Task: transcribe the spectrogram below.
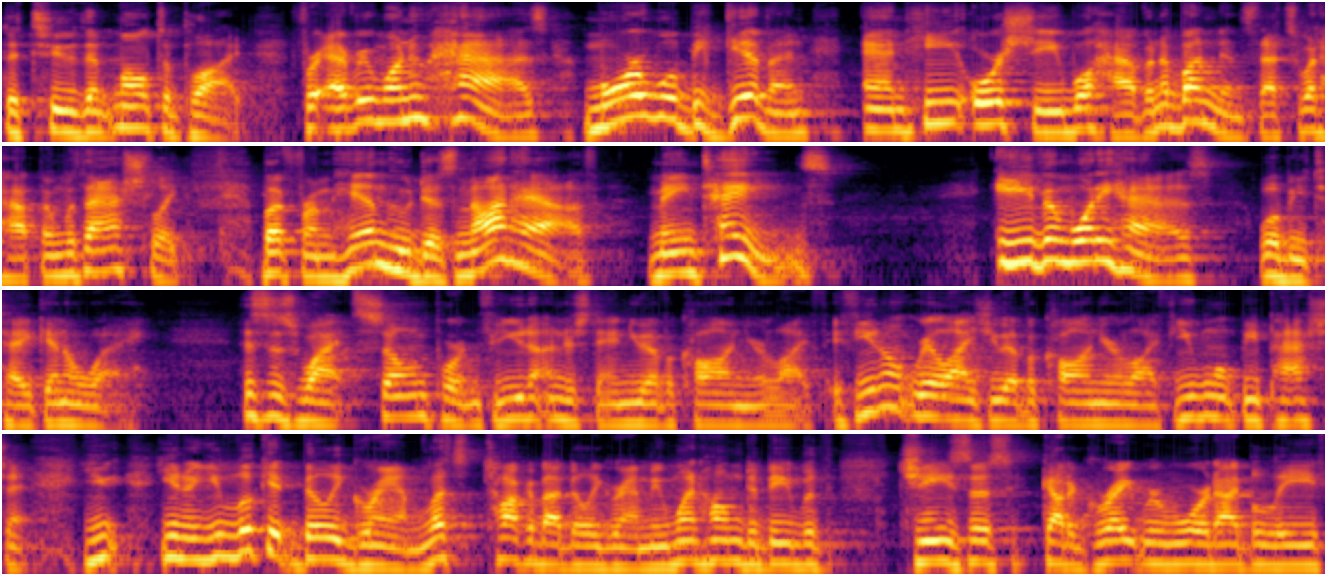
the two that multiplied. For everyone who has, more will be given, and he or she will have an abundance. That's what happened with Ashley. But from him who does not have, maintains, even what he has will be taken away. This is why it's so important for you to understand you have a call in your life. If you don't realize you have a call in your life, you won't be passionate. You, you know, you look at Billy Graham. Let's talk about Billy Graham. He went home to be with Jesus, got a great reward, I believe,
